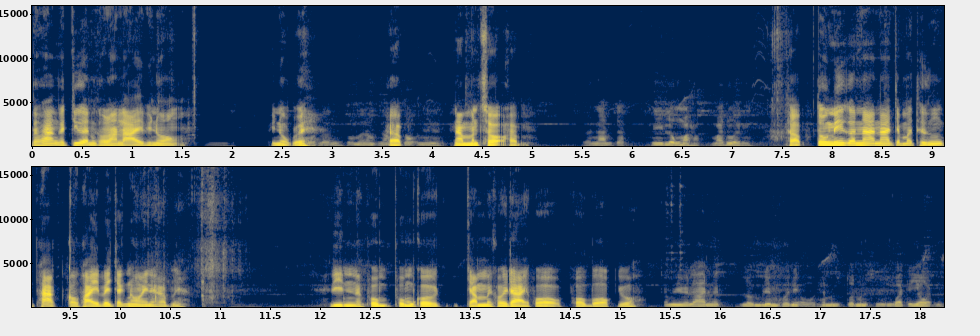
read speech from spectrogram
ตะฟังกระเจือนเขาละลายพี่น้อง พี่นกเลยกดแล้วนี่ต้นมันน้ำครับโต๊ะนี่น้ำมันเสาะครับแล้วน้ำจากนี่ลงมามาด้วยนี่ครับ ตรงนี้ก็น่าน่าจะมาถึงภาคเกาไผ่ไปจักหน่อยนะครับ เนี่ย ดินนะผมผมก็จำไม่ค่อยได้พ่อพ่อบอกอยู่ถ้ามีเวลาเนี่ยลมเลียมพวกนี้ออกให้มันต้นมันสูงกว่าแต่ยอดนี่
